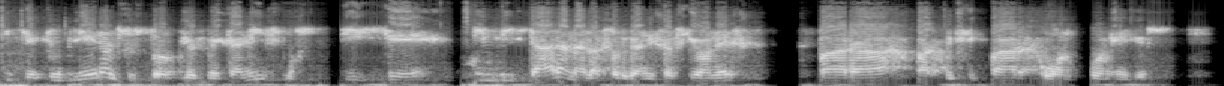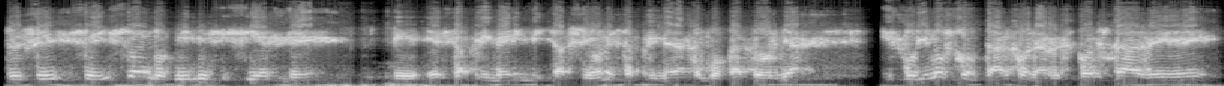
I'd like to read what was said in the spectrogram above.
y que tuvieran sus propios mecanismos y que invitaran a las organizaciones para participar con, con ellos. Entonces se, hizo en 2017 eh, esta primera invitación, esta primera convocatoria, y pudimos contar con la respuesta de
